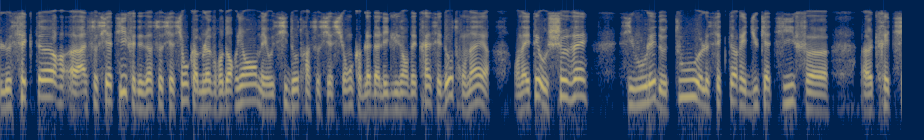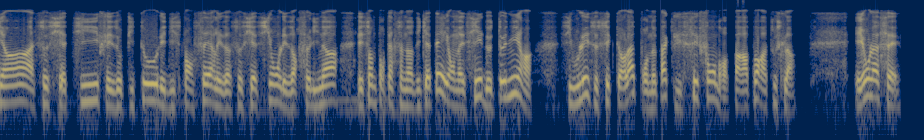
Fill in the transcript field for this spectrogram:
le secteur euh, associatif et des associations comme l'œuvre d'Orient, mais aussi d'autres associations comme l'aide à l'Église en détresse et d'autres, on a, on a été au chevet, si vous voulez, de tout le secteur éducatif euh, chrétien, associatif, les hôpitaux, les dispensaires, les associations, les orphelinats, les centres pour personnes handicapées, et on a essayé de tenir, si vous voulez, ce secteur-là pour ne pas qu'il s'effondre par rapport à tout cela. Et on l'a fait.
